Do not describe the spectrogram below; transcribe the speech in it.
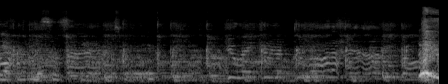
Yeah, this is the Elvis movie.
